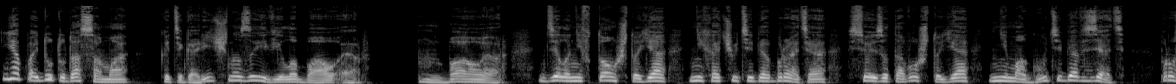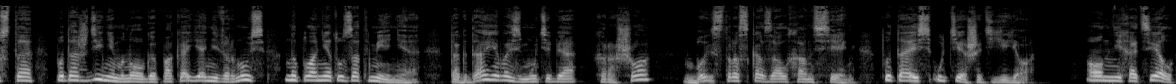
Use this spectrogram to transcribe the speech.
я пойду туда сама», — категорично заявила Бауэр. «Бауэр, дело не в том, что я не хочу тебя брать, а все из-за того, что я не могу тебя взять. Просто подожди немного, пока я не вернусь на планету затмения. Тогда я возьму тебя, хорошо?» — быстро сказал Хан Сень, пытаясь утешить ее. Он не хотел,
